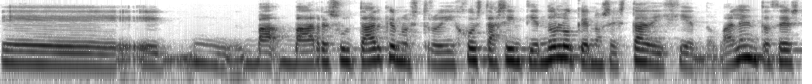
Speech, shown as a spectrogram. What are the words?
eh, va, a resultar que nuestro hijo está sintiendo lo que nos está diciendo, ¿vale? Entonces,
